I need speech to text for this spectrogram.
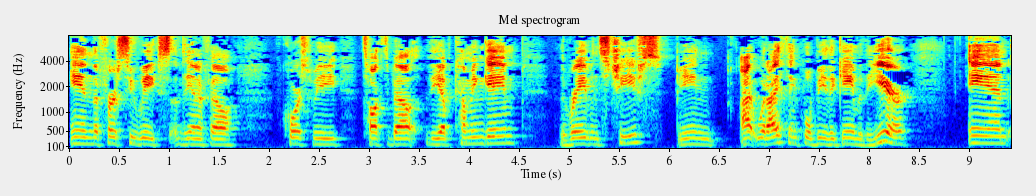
in the first two weeks of the NFL. Of course, we talked about the upcoming game, the Ravens Chiefs being what I think will be the game of the year. And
